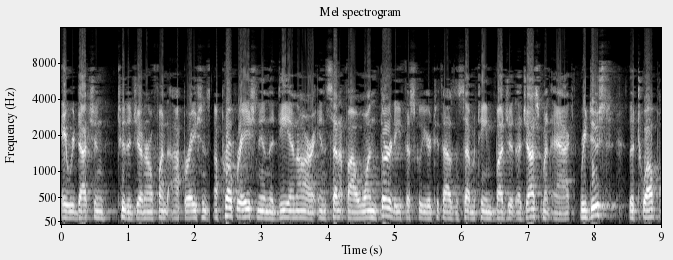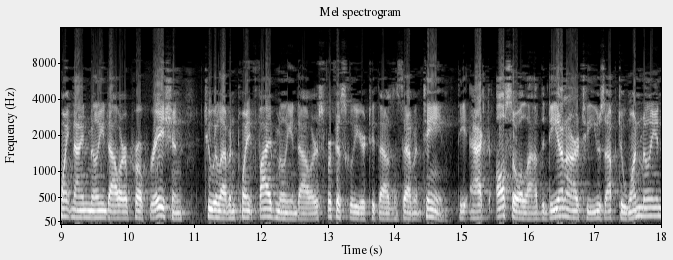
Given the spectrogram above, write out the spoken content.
A reduction to the general fund operations appropriation in the DNR in Senate File 130, fiscal year 2017 Budget Adjustment Act, reduced the $12.9 million appropriation to $11.5 million for fiscal year 2017. The Act also allowed the DNR to use up to $1 million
